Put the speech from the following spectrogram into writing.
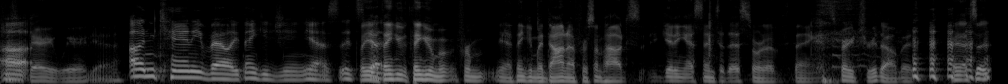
Uh, very weird. Yeah. Uncanny Valley. Thank you, Gene. Yes, it's. But yeah, that- thank you, thank you for yeah, thank you, Madonna, for somehow getting us into this sort of thing. It's very true though, but it's a,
